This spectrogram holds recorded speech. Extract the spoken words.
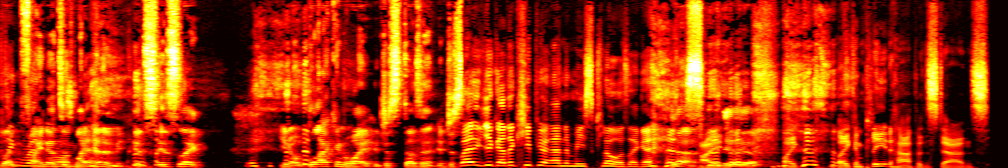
Something like went finance is my there. enemy. It's it's like you know black and white. It just doesn't. It just well, you gotta keep your enemies close, I guess. yeah, I- yeah, yeah. by by complete happenstance,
